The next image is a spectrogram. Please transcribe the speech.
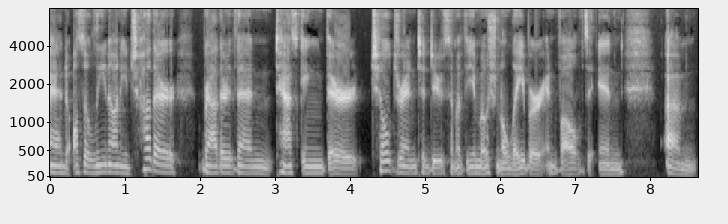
and also lean on each other rather than tasking their children to do some of the emotional labor involved in um,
